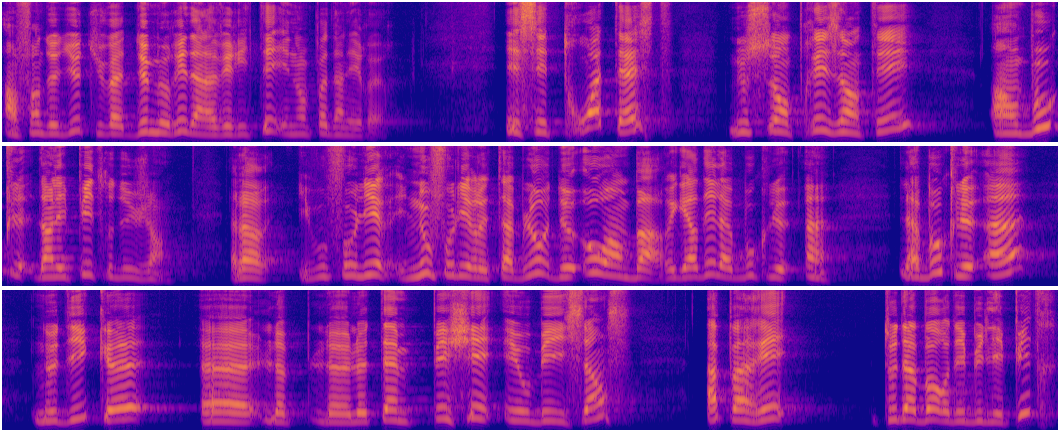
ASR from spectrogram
enfant de Dieu, tu vas demeurer dans la vérité et non pas dans l'erreur. Et ces trois tests nous sont présentés en boucle dans l'épître de Jean. Alors, il, vous faut nous faut lire le tableau de haut en bas. Regardez la boucle 1. La boucle 1 nous dit que euh, le, thème péché et obéissance apparaît tout d'abord au début de l'épître,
